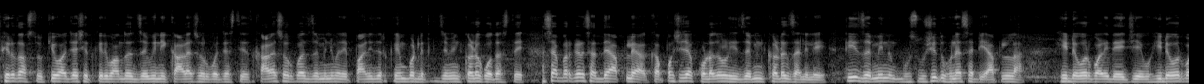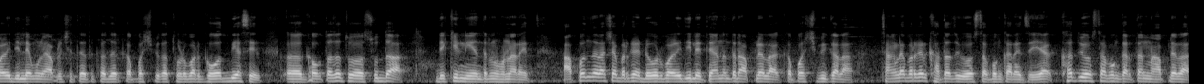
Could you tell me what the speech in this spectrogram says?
फिरत असतो किंवा ज्या शेतकरी बांधव जमिनी काळ्या स्वरूपाची असते काळ्या स्वरूपाच्या जमिनीमध्ये पाणी जर कमी पडले तर जमीन कडक होत असते. अशा प्रकारे सध्या आपल्या कपाशीच्या खोडाजवळ ही जमीन कडक झालेली आहे. ती जमीन भुसभुशीत होण्यासाठी आपल्याला ही डवरपाळी द्यायची ही डवरपाळी दिल्यामुळे आपल्या शेतात जर कपाशी पिकात थोडंफार गवत बी असेल गवताचं सुद्धा देखील नियंत्रण होणार आहे. आपण जर अशा प्रकारे डवरपाळी दिले त्यानंतर आपल्याला कपाशी पिकाला चांगल्या प्रकारे खताचं व्यवस्थापन करायचं. या खत व्यवस्थापन करताना आपल्याला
